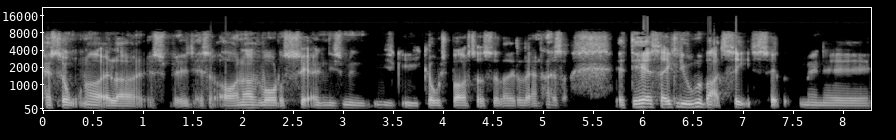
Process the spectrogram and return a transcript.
personer eller øh, altså ånder, hvor du ser en, ligesom en, i, i Ghostbusters eller et eller andet. Altså, det har jeg så ikke lige umiddelbart set selv, men, øh,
